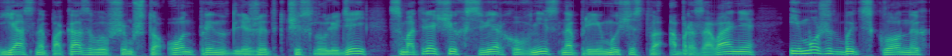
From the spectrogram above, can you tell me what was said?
ясно показывавшим, что он принадлежит к числу людей, смотрящих сверху вниз на преимущество образования и, может быть, склонных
